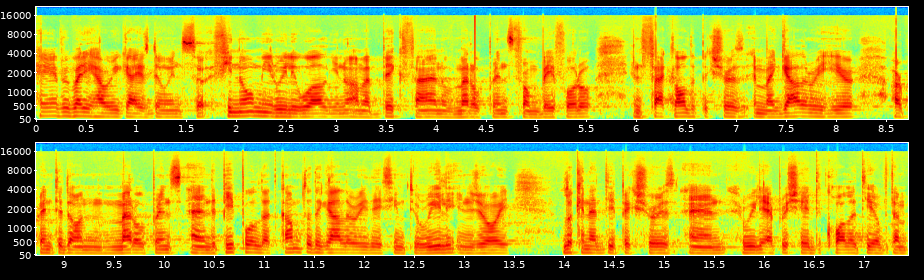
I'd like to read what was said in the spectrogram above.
Hey everybody, how are you guys doing? So if you know me really well, you know I'm a big fan of metal prints from Bay Photo. In fact, all the pictures in my gallery here are printed on metal prints and the people that come to the gallery, they seem to really enjoy looking at the pictures and really appreciate the quality of them.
